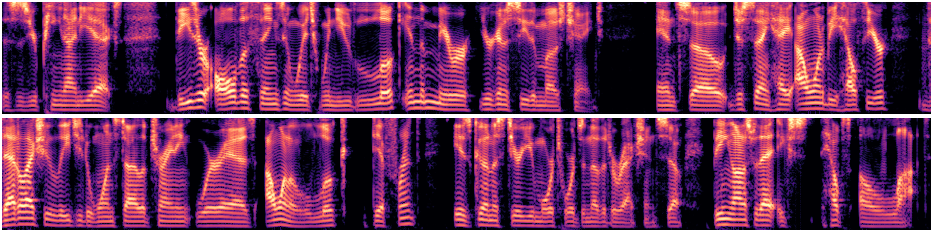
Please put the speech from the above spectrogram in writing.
This is your P90X. These are all the things in which, when you look in the mirror, you're going to see the most change. And so, just saying, hey, I want to be healthier, that'll actually lead you to one style of training. Whereas I want to look different is going to steer you more towards another direction. So, being honest with that ex- helps a lot.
